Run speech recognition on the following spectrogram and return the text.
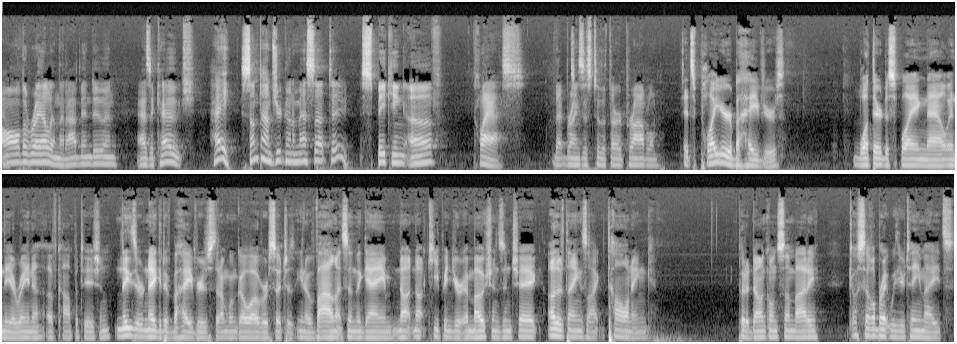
all the railing that I've been doing as a coach. Hey, sometimes you're going to mess up too. Speaking of class, that brings us to the third problem. It's player behaviors. what they're displaying now in the arena of competition. These are negative behaviors that I'm going to go over, such as you know violence in the game, not not keeping your emotions in check. Other things like taunting, put a dunk on somebody, go celebrate with your teammates.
